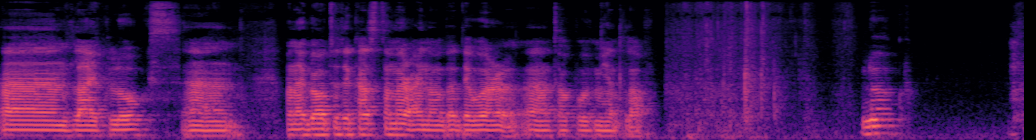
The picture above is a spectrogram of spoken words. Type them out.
and like looks and when I go to the customer I know that they will uh, talk with me and love Look.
